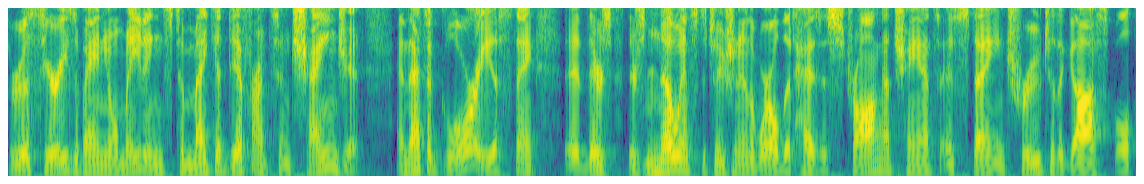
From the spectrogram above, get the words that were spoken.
through a series of annual meetings to make a difference and change it and that's a glorious thing Uh, there's there's no institution in the world that has as strong a chance as staying true to the gospel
